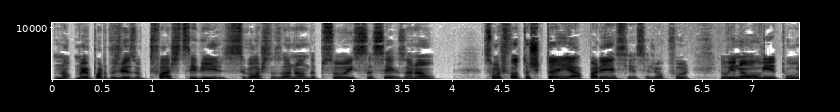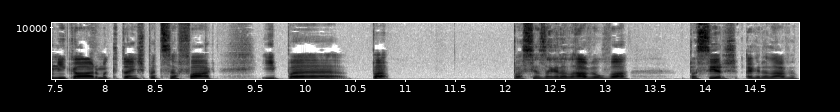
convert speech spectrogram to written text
a maior parte das vezes, o que te faz decidir se gostas ou não da pessoa e se a segues ou não, são as fotos que tem, é a aparência, seja o que for. Ali não, ali a tua única arma que tens para te safar e para, para, para seres agradável, vá, para seres agradável,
